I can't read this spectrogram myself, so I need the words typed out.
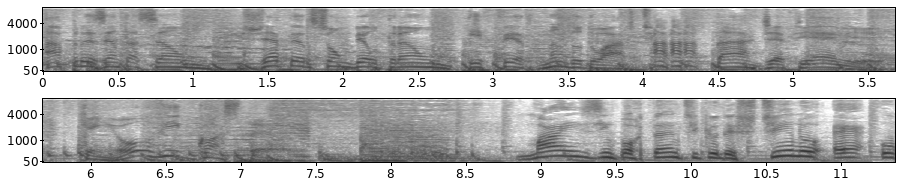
Apresentação: Jefferson Beltrão e Fernando Duarte. A Tarde FM. Quem ouve, gosta. Mais importante que o destino é o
